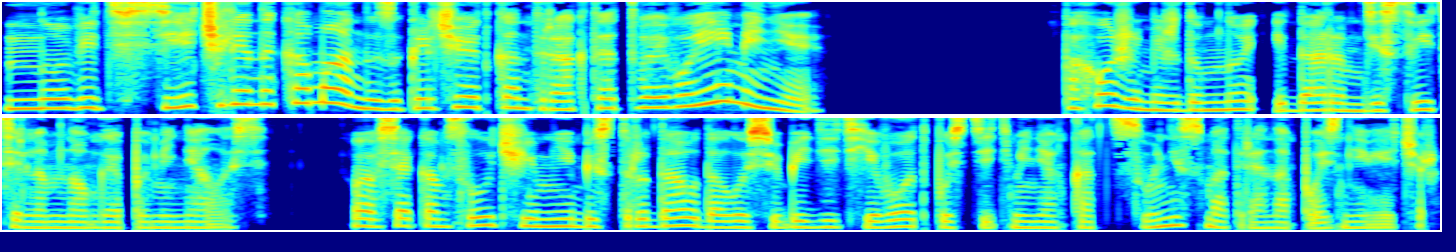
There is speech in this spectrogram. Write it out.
но ведь все члены команды заключают контракты от твоего имени!» Похоже, между мной и Даром действительно многое поменялось. Во всяком случае, мне без труда удалось убедить его отпустить меня к отцу, несмотря на поздний вечер.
